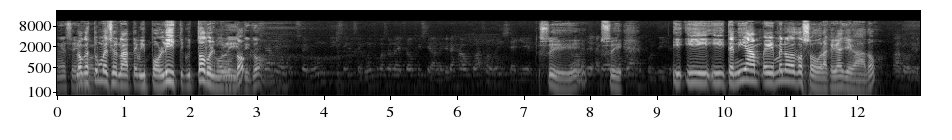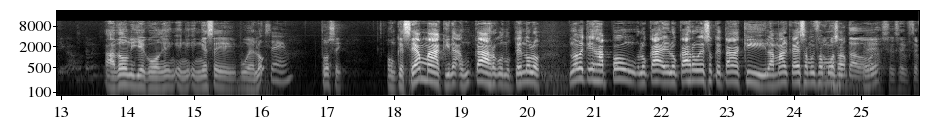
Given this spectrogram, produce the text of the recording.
En ese Lo que tú mencionaste, y político y todo el mundo. político. Sí, sí. Y, y, y tenía eh, menos de dos horas que habían llegado. Adonis llegó en, en- en ese vuelo. Sí. Entonces, aunque sean máquinas, un carro, cuando usted no lo... No ve que en Japón los, eh, los carros esos que están aquí, la marca esa muy famosa. computadoras, ¿eh? se, se, se,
